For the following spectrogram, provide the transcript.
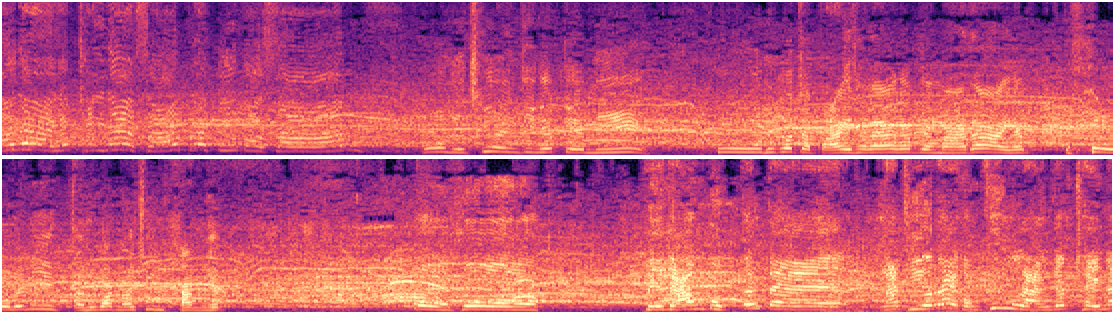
อได้ครับชัยนาทสามประตูต่อสาม โอ้ เหลือเชื่อจริงๆครับเกมนี้ผู้นึกว่าจะไปซะแล้วครับยังมาได้ครับโอ้โหแล้วนี่อนุวัฒน์น้อยชื่นพันธ์ครับโอ้โหพยายามบุกตั้งแต่นาทีแรกของครึ่งหลังครับชัยน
